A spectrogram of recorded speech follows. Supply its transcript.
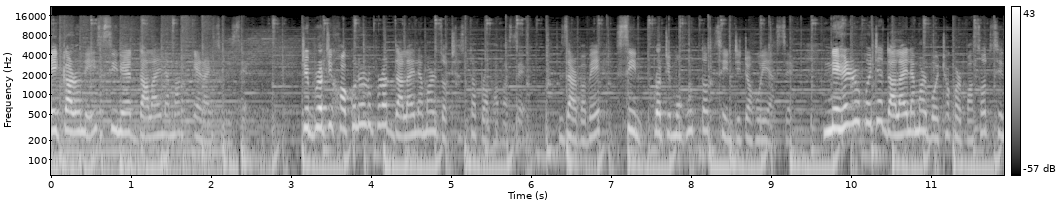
এই কাৰণেই চীনে ডালাই লামাক এৰাই চলিছে। তিব্বতীসকলৰ ওপৰত ডালাই লামাৰ যথেষ্ট প্ৰভাৱ আছে যাৰ বাবে চীন প্ৰতি মুহূৰ্তত চিন্তিত হৈ আছে। নেহৰুৰ সৈতে ডালাই লামাৰ বৈঠকৰ পাছত চীন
